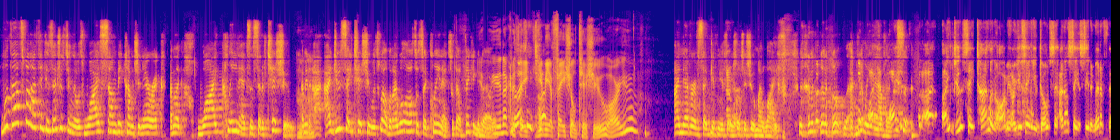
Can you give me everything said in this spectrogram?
Well, that's what I think is interesting, though, is why some become generic. I'm like, why Kleenex instead of tissue? I mean, I, I do say tissue as well, but I will also say Kleenex without thinking about it. You're not going to say, give me a facial tissue, are you? I never have said, give me a facial tissue in my life. I really I, haven't. I- but I, I do say Tylenol. I mean, are you saying you don't say? I don't say acetaminophen.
